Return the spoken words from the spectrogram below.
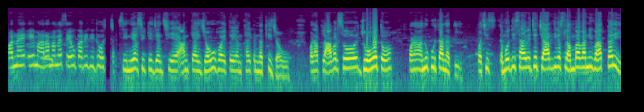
અને એ મારામાં મેં સેવ કરી દીધો છે. સિનિયર સિટીઝન છીએ, આમ ક્યાંય જવું હોય તો એમ થાય કે નથી જવું. પણ આ ફ્લાવર શો જોવો તો, પણ અનુકૂળતા નથી. પછી મોદી સાહેબે જે ચાર દિવસ લંબાવવાની વાત કરી,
